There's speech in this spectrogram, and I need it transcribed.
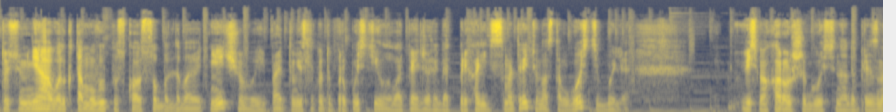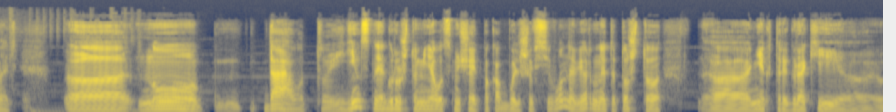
То есть у меня вот к тому выпуску особо добавить нечего, и поэтому, если кто-то пропустил его, опять же, ребят, приходите смотреть, у нас там гости были весьма хорошие гости, надо признать. А, но да, вот единственное, я говорю, что меня вот смущает пока больше всего, наверное, это то, что а, некоторые игроки а,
